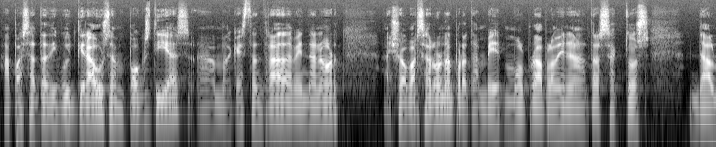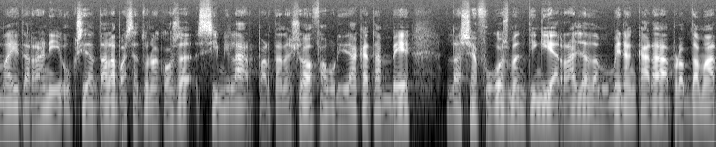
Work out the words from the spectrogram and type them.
ha passat a 18 graus en pocs dies amb aquesta entrada de vent de nord això a Barcelona, però també molt probablement en altres sectors del Mediterrani Occidental ha passat una cosa similar. Per tant, això afavorirà que també l'aixafogó es mantingui a ratlla de moment encara a prop de mar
